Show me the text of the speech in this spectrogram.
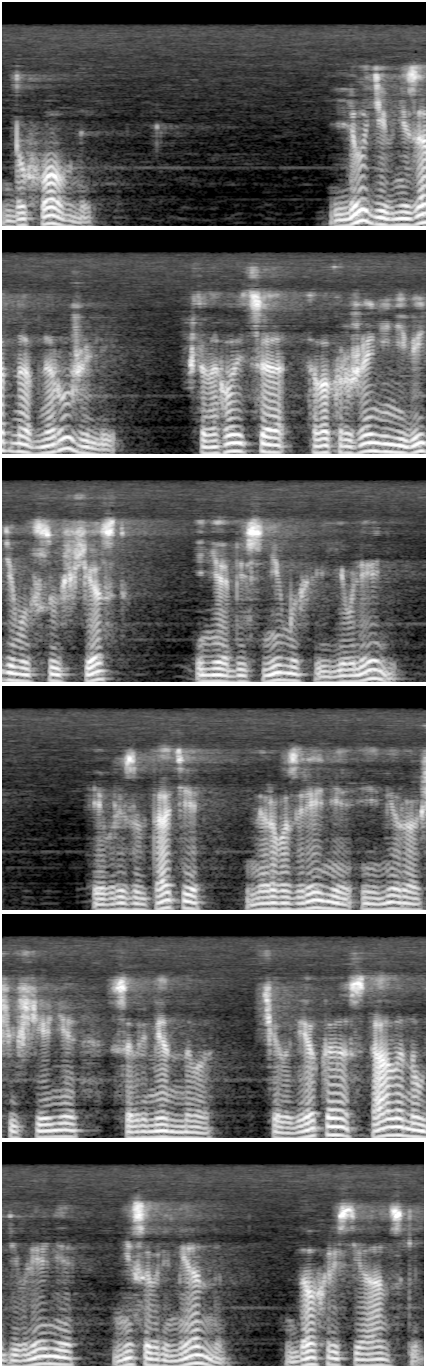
духовный. Люди внезапно обнаружили, что находятся в окружении невидимых существ и необъяснимых явлений, и в результате мировоззрения и мироощущения современного человека стало на удивление несовременным, дохристианским.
